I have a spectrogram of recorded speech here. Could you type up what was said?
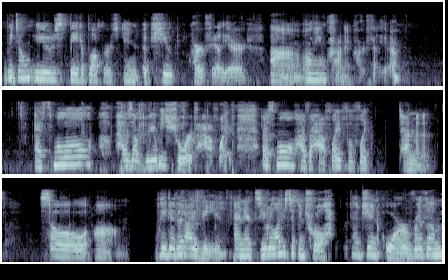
we don't use beta blockers in acute heart failure um, only in chronic heart failure. Esmolol has a really short half-life. Esmolol has a half-life of like 10 minutes. So um, we give it IV and it's utilized to control hypertension or rhythm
